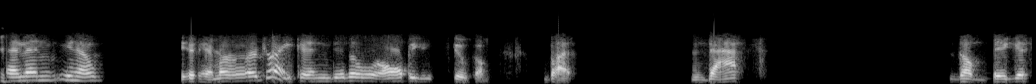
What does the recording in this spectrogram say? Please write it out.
And then, you know, give him or a drink and it'll all be skookum. But that's the biggest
